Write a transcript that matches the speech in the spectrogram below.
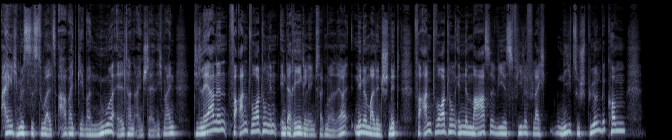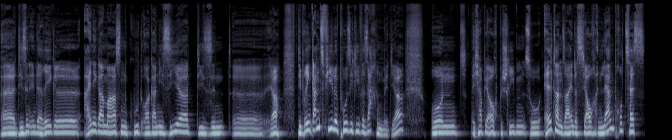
eigentlich müsstest du als Arbeitgeber nur Eltern einstellen. Ich meine, die lernen Verantwortung in, in der Regel, ich sag mal, ja, nehmen wir mal den Schnitt, Verantwortung in einem Maße, wie es viele vielleicht nie zu spüren bekommen. Äh, die sind in der Regel einigermaßen gut organisiert, die sind, äh, ja, die bringen ganz viele positive Sachen mit, ja. Und ich habe ja auch beschrieben, so Eltern sein, das ist ja auch ein Lernprozess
